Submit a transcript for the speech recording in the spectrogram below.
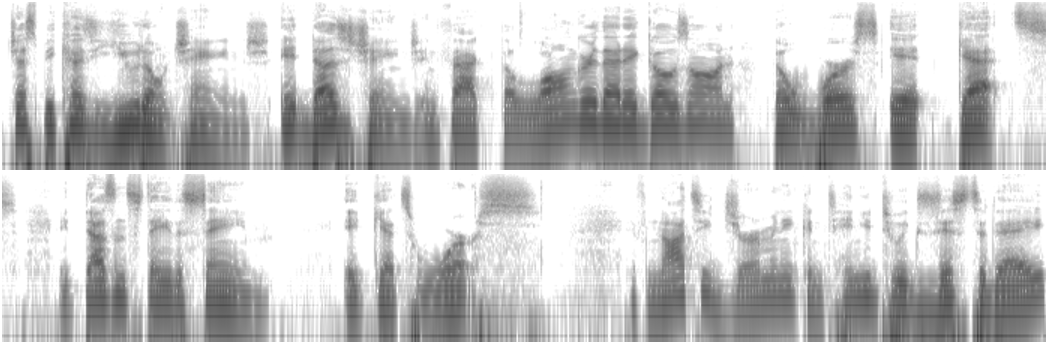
just because you don't change. It does change. In fact, the longer that it goes on, the worse it gets. It doesn't stay the same, it gets worse. If Nazi Germany continued to exist today,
